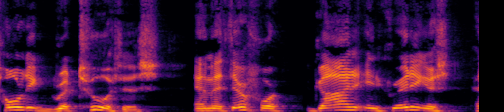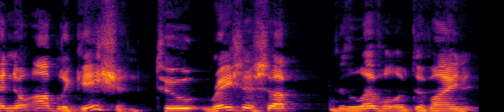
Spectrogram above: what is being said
totally gratuitous, and that therefore God, in creating us, had no obligation to raise us up to the level of divine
